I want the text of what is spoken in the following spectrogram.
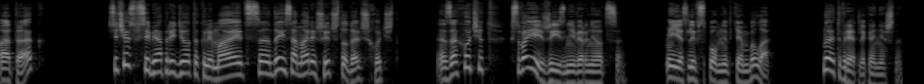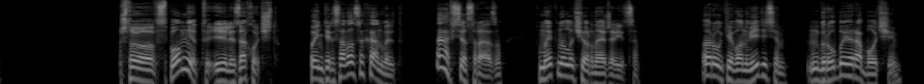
А так? Сейчас в себя придет, оклемается, да и сама решит, что дальше хочет. Захочет, к своей жизни вернется. Если вспомнит, кем была. Но это вряд ли, конечно. «Что, вспомнит или захочет?» — поинтересовался Ханвальд. «А, все сразу», — хмыкнула черная жрица. «Руки вон, видите? Грубые, рабочие.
